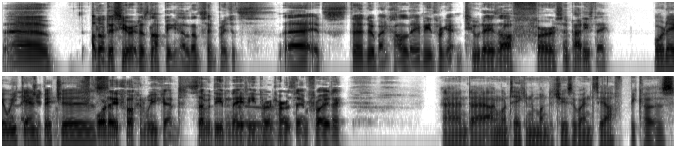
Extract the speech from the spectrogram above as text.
Uh, although this year it is not being held on St Bridget's. Uh, it's the new bank holiday means we're getting two days off for St Paddy's Day. Four day weekend, Allegedly. bitches. Four day fucking weekend. 17th and 18th are Oh. Thursday and Friday. And uh, I'm going to take in a Monday, Tuesday, Wednesday off because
